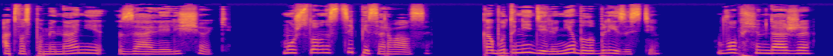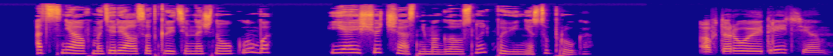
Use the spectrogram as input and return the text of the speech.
от воспоминаний залили щеки. Муж словно с цепи сорвался, как будто неделю не было близости. В общем, даже отсняв материал с открытием ночного клуба, я еще час не могла уснуть по вине супруга. А второе и третье,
